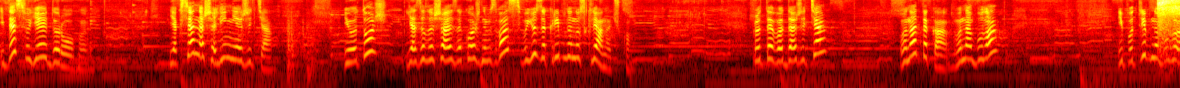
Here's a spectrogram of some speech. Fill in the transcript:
йде своєю дорогою, як вся наша лінія життя. І отож, я залишаю за кожним з вас свою закріплену скляночку. Проте вода життя, вона така, вона була, і потрібно було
